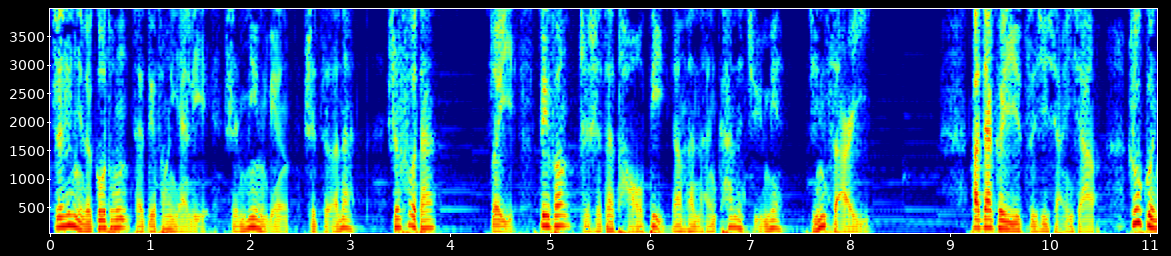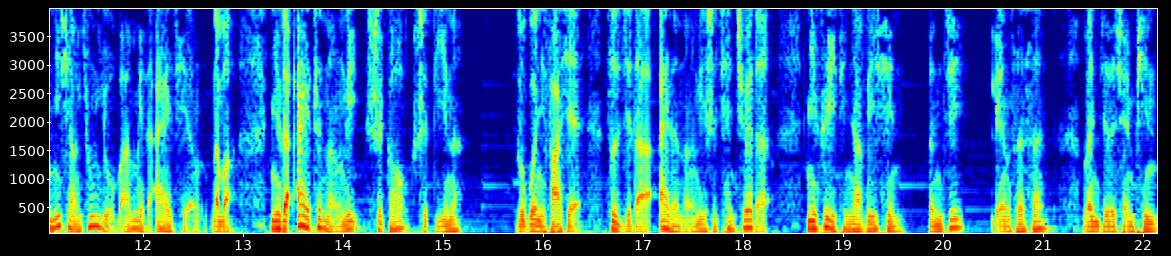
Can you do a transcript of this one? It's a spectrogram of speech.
只是你的沟通在对方眼里是命令，是责难，是负担，所以对方只是在逃避让他难堪的局面，仅此而已。大家可以仔细想一想，如果你想拥有完美的爱情，那么你的爱之能力是高是低呢？如果你发现自己的爱的能力是欠缺的，你可以添加微信文姬零三三，文姬的全拼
